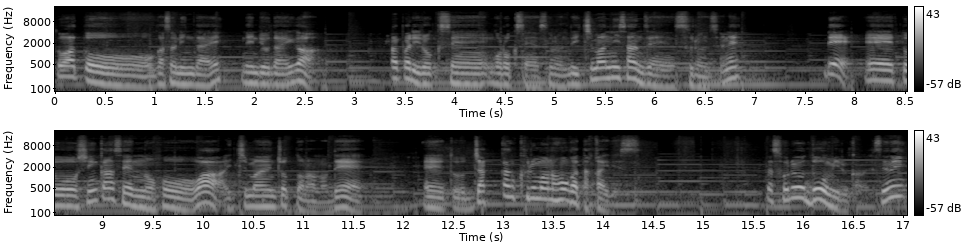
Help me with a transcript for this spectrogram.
とあとガソリン代燃料代がやっぱり6000円56000円するんで1万23000円するんですよね。で、えーと、新幹線の方は1万円ちょっとなので、えーと、若干車の方が高いです。それをどう見るかですよね。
